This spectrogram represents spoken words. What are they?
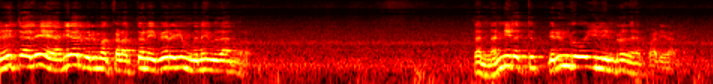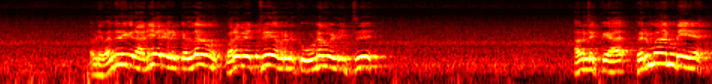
நினைத்தாலே அடியார் பெருமக்கள் அத்தனை பேரையும் நினைவுதான் வரும். நன்னிலத்து பெருங்கோயில் என்று அதனை பாடினார்கள் அப்படி வந்திருக்கிற அடியார்களுக்கெல்லாம் வரவேற்று அவர்களுக்கு உணவளித்து அவர்களுக்கு பெருமானுடைய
